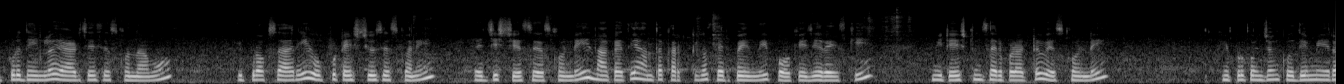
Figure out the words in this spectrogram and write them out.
ఇప్పుడు దీనిలో యాడ్ చేసేసుకుందాము. ఇప్పుడు ఒకసారి ఉప్పు టేస్ట్ చూసేసుకొని అడ్జస్ట్ చేసేసుకోండి. నాకైతే అంత కరెక్ట్గా సరిపోయింది పావు కేజీ రైస్కి. మీ టేస్ట్ని సరిపడట్టు వేసుకోండి. ఇప్పుడు కొంచెం కొత్తిమీర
